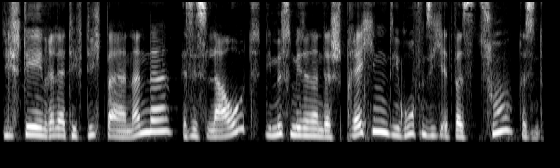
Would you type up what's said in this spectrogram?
die stehen relativ dicht beieinander. Es ist laut, die müssen miteinander sprechen, die rufen sich etwas zu. Das sind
